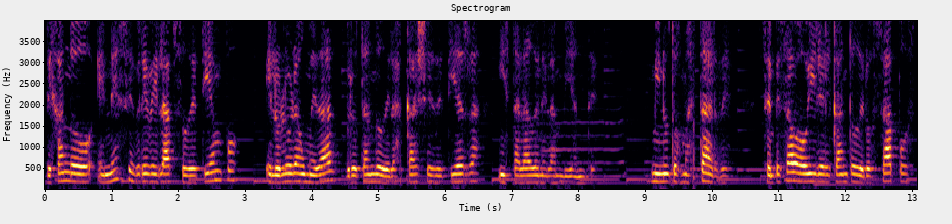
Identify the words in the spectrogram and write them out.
dejando en ese breve lapso de tiempo el olor a humedad brotando de las calles de tierra instalado en el ambiente. Minutos más tarde se empezaba a oír el canto de los sapos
